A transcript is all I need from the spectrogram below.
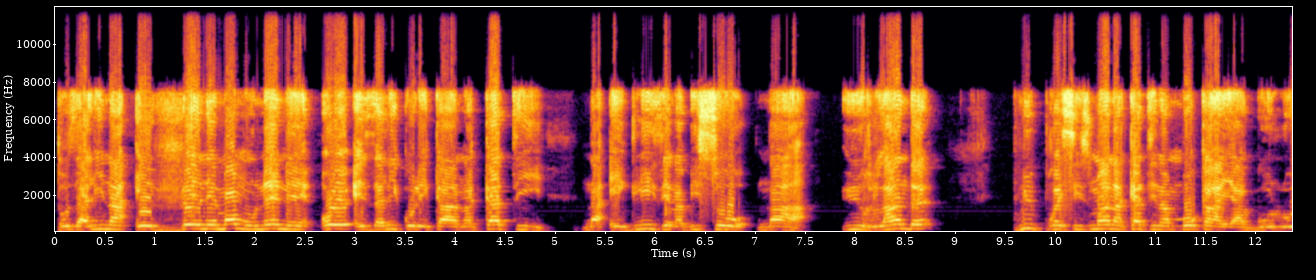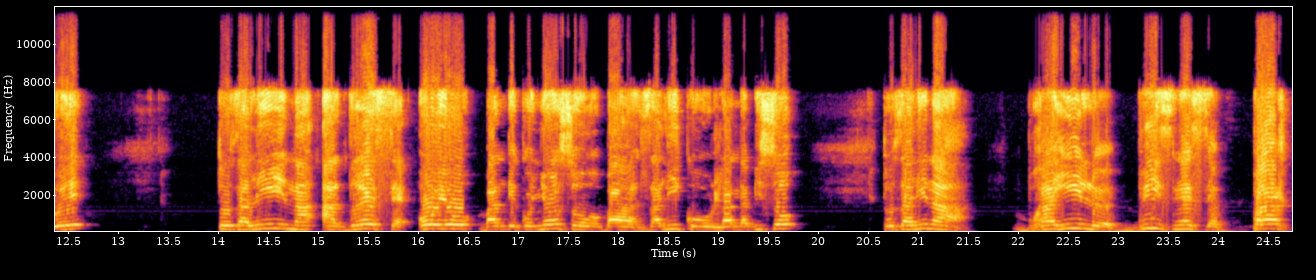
tozali na evenema monene oyo ezali koleka na kati na eglize na na Irlande plus précisement na kati na mboka ya tozali na adrese oyo bandeko nyonso bazali kolanda biso. Tozali na Braille Business Park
